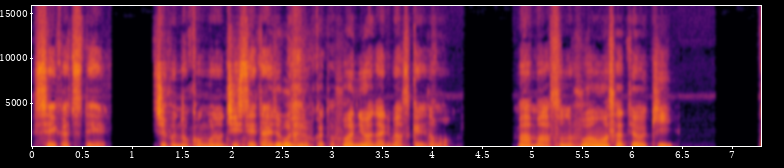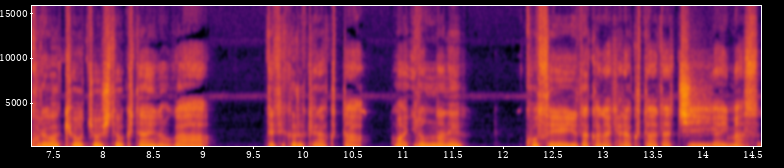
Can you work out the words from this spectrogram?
生活で自分の今後の人生大丈夫だろうかと不安にはなりますけれども。まあまあその不安はさておき、これは強調しておきたいのが、出てくるキャラクター、まあいろんなね、個性豊かなキャラクターたちがいます。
